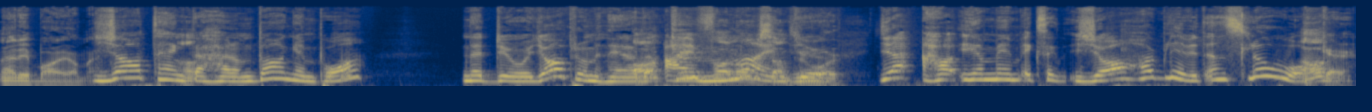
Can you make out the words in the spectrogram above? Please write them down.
Nej, det är bara jag med. Jag tänkte häromdagen på när du och jag promenerade. Ja, I mind you. Jag har, jag, men, exakt, jag har blivit en slow walker.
